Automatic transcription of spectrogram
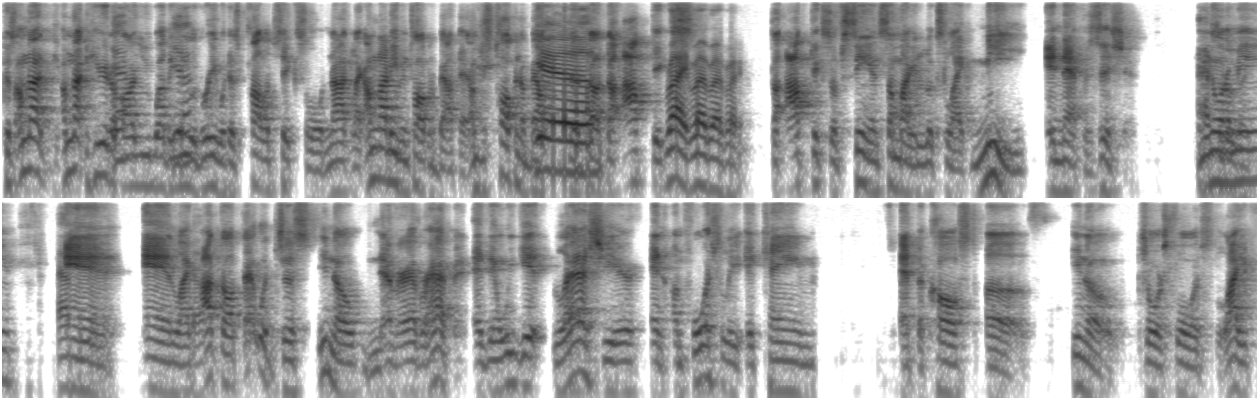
Because I'm not I'm not here to yeah. argue whether you agree with his politics or not. Like I'm not even talking about that. I'm just talking about the, the, the optics. Right. Right. Right. Right the optics of seeing somebody looks like me in that position. You Absolutely. know what I mean? Absolutely. And and like yeah. I thought that would just, you know, never ever happen. And then we get last year, and unfortunately, it came at the cost of, you know, George Floyd's life,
